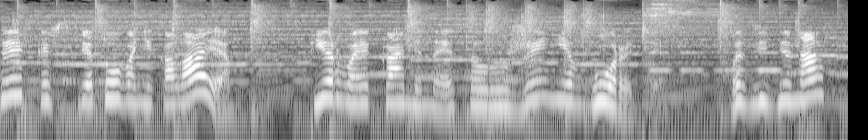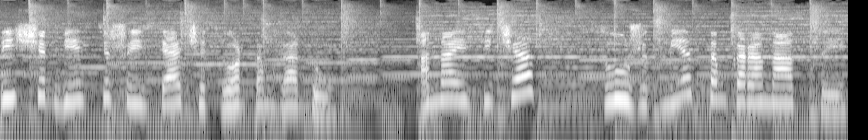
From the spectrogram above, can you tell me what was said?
Церковь Святого Николая – первое каменное сооружение в городе, возведена в 1264 году. Она и сейчас служит местом коронации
